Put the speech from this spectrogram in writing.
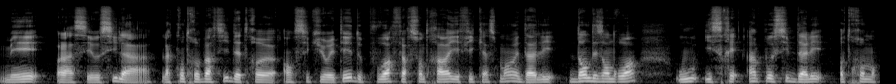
mais voilà, c'est aussi la, contrepartie d'être euh, en sécurité, de pouvoir faire son travail efficacement et d'aller dans des endroits où il serait impossible d'aller autrement.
